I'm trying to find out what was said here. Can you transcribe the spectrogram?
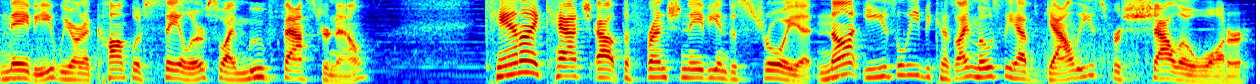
navy. We are an accomplished sailor, so I move faster now. Can I catch out the French navy and destroy it? Not easily, because I mostly have galleys for shallow water.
